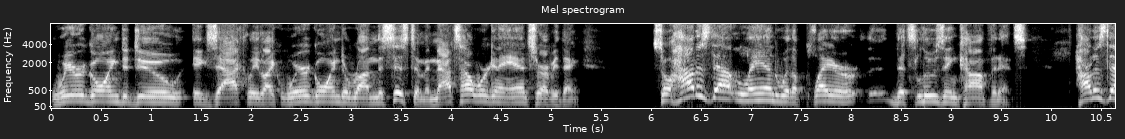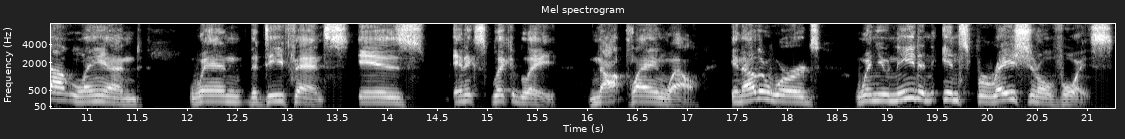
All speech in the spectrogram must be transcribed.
We're going to do exactly like we're going to run the system, and that's how we're going to answer everything. So, how does that land with a player that's losing confidence? How does that land when the defense is inexplicably not playing well? In other words, when you need an inspirational voice,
